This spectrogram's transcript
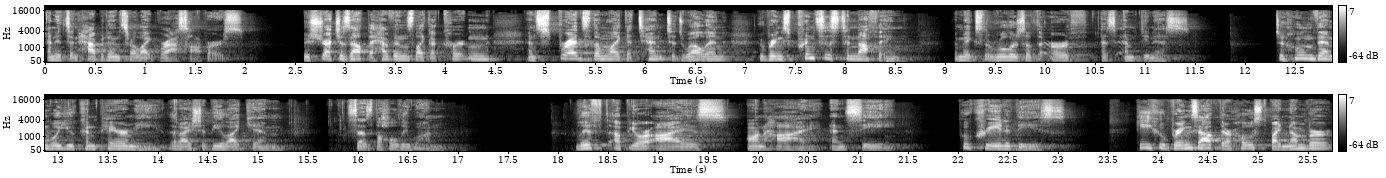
and its inhabitants are like grasshoppers who stretches out the heavens like a curtain and spreads them like a tent to dwell in, who brings princes to nothing and makes the rulers of the earth as emptiness. To whom then will you compare me that I should be like him? says the Holy One. Lift up your eyes on high and see. Who created these? He who brings out their host by number,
